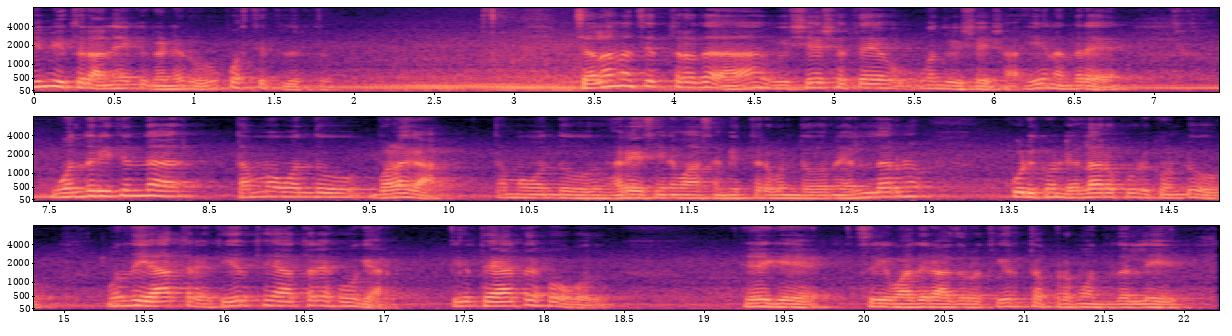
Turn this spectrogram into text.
ಇನ್ನಿತರ ಅನೇಕ ಗಣ್ಯರು ಉಪಸ್ಥಿತರಿದ್ದರು. ಚಲನಚಿತ್ರದ ವಿಶೇಷತೆ ಒಂದು ವಿಶೇಷ. ಏನಂದರೆ, ಒಂದು ರೀತಿಯಿಂದ ತಮ್ಮ ಒಂದು ಬಳಗ, ತಮ್ಮ ಒಂದು ಹರೆ ಶ್ರೀನಿವಾಸ ಮಿತ್ರ ಬಂದವ್ರನ್ನ ಎಲ್ಲರನ್ನೂ ಕೂಡಿಕೊಂಡು, ಎಲ್ಲರೂ ಕೂಡಿಕೊಂಡು ಒಂದು ಯಾತ್ರೆ, ತೀರ್ಥಯಾತ್ರೆ ಹೋಗ್ಯಾರ. ತೀರ್ಥಯಾತ್ರೆ ಹೋಗೋದು. ಹೇಗೆ ಶ್ರೀ ವಾದಿರಾಜರು ತೀರ್ಥ ಪ್ರಬಂಧದಲ್ಲಿ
